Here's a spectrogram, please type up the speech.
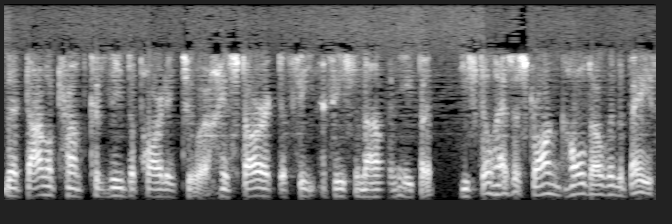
that Donald Trump could lead the party to a historic defeat if he's the nominee. But he still has a strong hold over the base,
